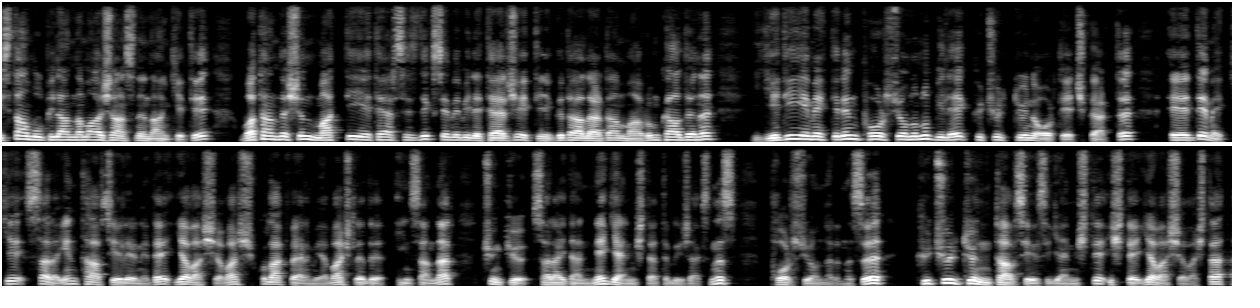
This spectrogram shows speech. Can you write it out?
İstanbul Planlama Ajansı'nın anketi vatandaşın maddi yetersizlik sebebiyle tercih ettiği gıdalardan mahrum kaldığını, yediği yemeklerin porsiyonunu bile küçülttüğünü ortaya çıkarttı. E, demek ki sarayın tavsiyelerine de yavaş yavaş kulak vermeye başladı insanlar. Çünkü saraydan ne gelmişti hatırlayacaksınız? Porsiyonlarınızı küçültün tavsiyesi gelmişti. İşte yavaş yavaş da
